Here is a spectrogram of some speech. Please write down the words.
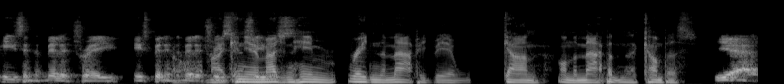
he's in the military. He's been in the Oh, military. mate, since can you he imagine was- him reading the map? He'd be a gun on the map and the compass. Yeah,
